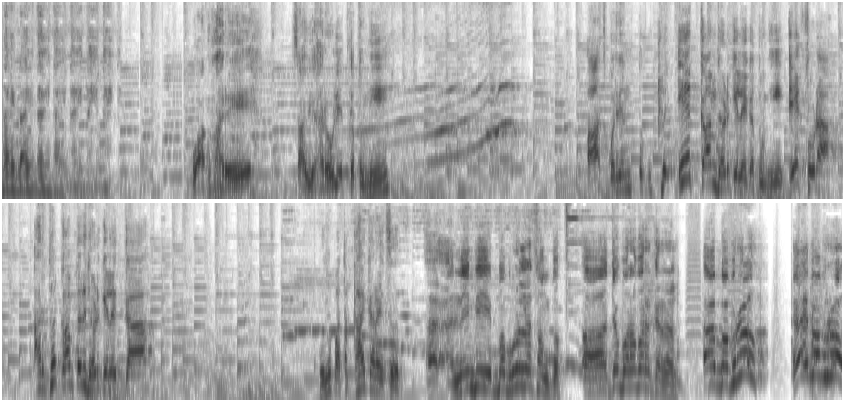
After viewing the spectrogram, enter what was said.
नहीं नहीं नाही नाही नाही नाही नाही वाघमारे चावी हरवलीत का तुम्ही? आजपर्यंत कुठलं एक काम धड केलंय का तुम्ही? एक थोड़ा अर्ध काम तरी धड केलंय का? बोलप आता काय करायचं? नाही मी बबरूला सांगतो. ते तो बरोबर कराल. बबरू! ए बबरू!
